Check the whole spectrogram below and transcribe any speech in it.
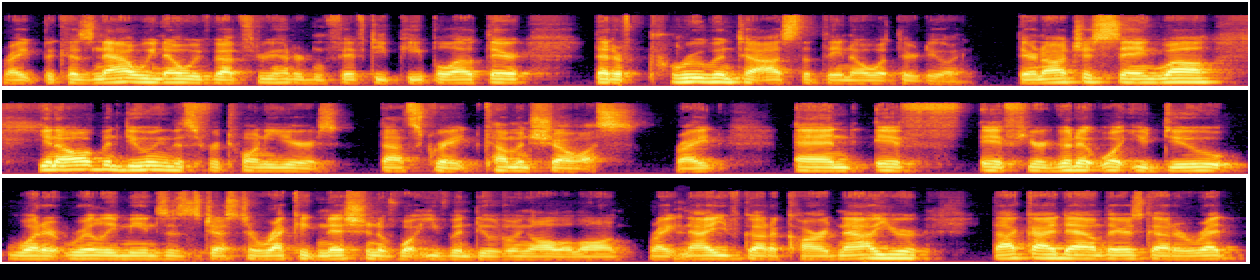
right? Because now we know we've got 350 people out there that have proven to us that they know what they're doing. They're not just saying, "Well, you know, I've been doing this for 20 years. That's great. Come and show us," right? And if if you're good at what you do, what it really means is just a recognition of what you've been doing all along. Right now, you've got a card. Now you're that guy down there's got a red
